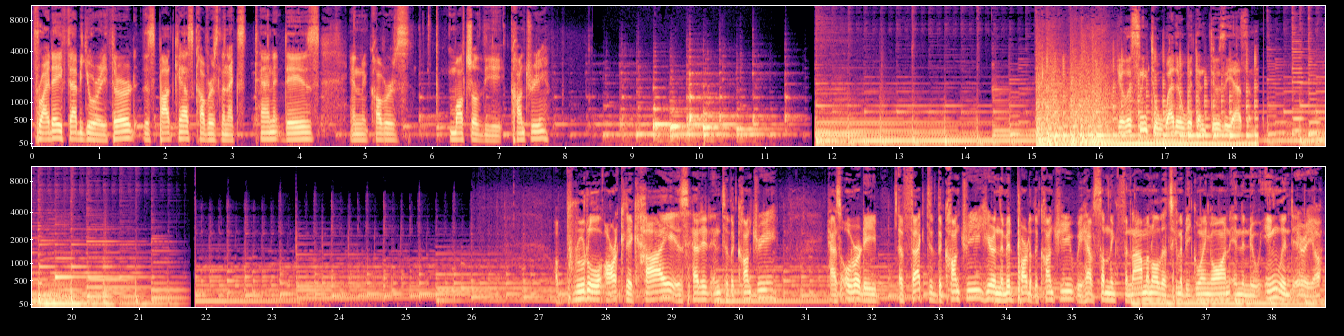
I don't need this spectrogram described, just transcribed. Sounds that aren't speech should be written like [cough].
Friday, February 3rd. This podcast covers the next 10 days and it covers much of the country. You're listening to Weather with Enthusiasm. Brutal Arctic high is headed into the country, has already affected the country here in the mid part of the country. We have something phenomenal that's going to be going on in the New England area.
